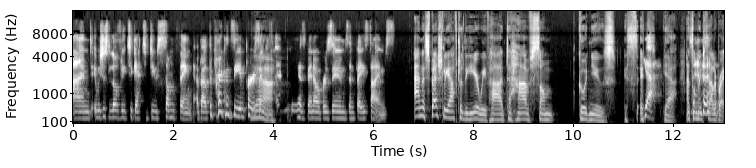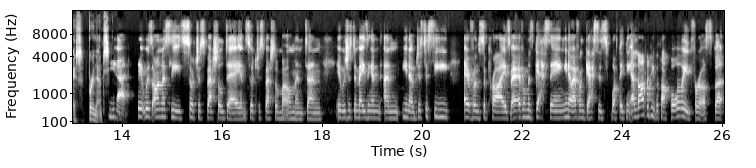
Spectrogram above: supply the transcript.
and it was just lovely to get to do something about the pregnancy in person Yeah. everything has been over zooms and facetimes And especially after the year we've had to have some good news. It's, it's Yeah. yeah, and something to celebrate. Brilliant. Yeah, it was honestly such a special day and such a special moment, and it was just amazing. And and you know, just to see everyone surprised, everyone was guessing. You know, everyone guesses what they think. A lot of people thought boy for us, but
